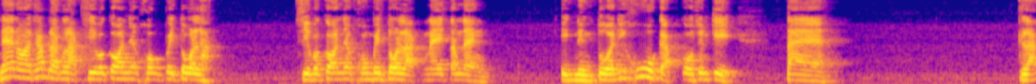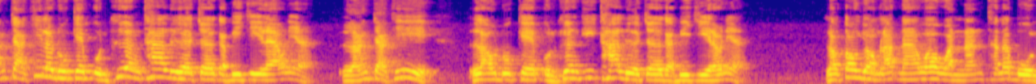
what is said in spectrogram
แน่นอนครับหลักๆศิวกรยังคงเป็นตัวหลัก ศิวกรยังคงเป็นตัวหลักในตำแหน่งอีกหนึ่งตัวที่คู่กับโกซุนกิ แต่ หลังจากที่เราดูเกมอุ่นเครื่องท่าเรือเจอกับ BG แล้วเนี่ย หลังจากที่เราดูเกมอุ่นเครื่องที่ท่าเรือเจอกับ BG แล้วเนี่ย เราต้องยอมรับนะว่าวันนั้นธนบุญ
